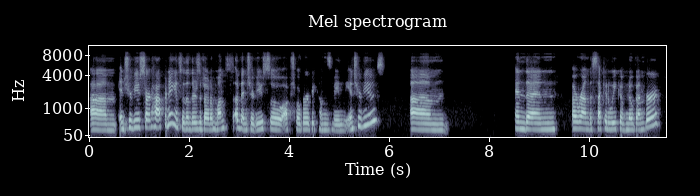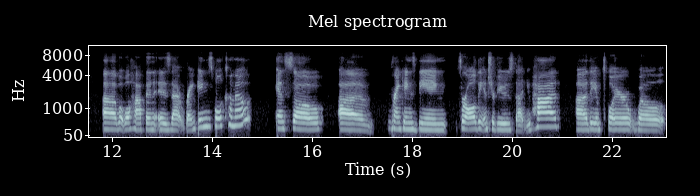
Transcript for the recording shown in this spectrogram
um, interviews start happening. And so then there's about a month of interviews. So October becomes mainly interviews. Um, and then around the second week of November, uh, what will happen is that rankings will come out. And so uh, rankings being for all the interviews that you had, uh, the employer will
